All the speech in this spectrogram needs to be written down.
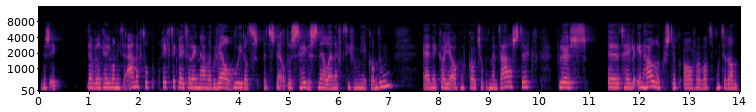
dus ik, daar wil ik helemaal niet de aandacht op richten. Ik weet alleen namelijk wel hoe je dat het snel, op een hele snelle en effectieve manier kan doen. En ik kan je ook nog coachen op het mentale stuk. Plus eh, het hele inhoudelijke stuk over wat moet er dan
